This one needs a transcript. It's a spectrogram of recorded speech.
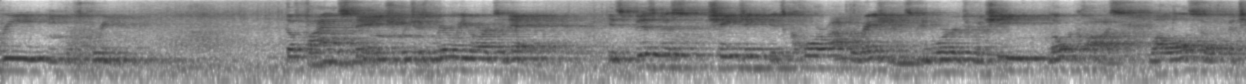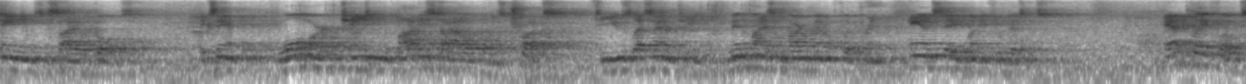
green equals green. The final stage, which is where we are today, is business changing its core operations in order to achieve lower costs while also attaining societal goals. Example, Walmart changing the body style of its trucks to use less energy, minimize environmental footprint, and save money for business. At play, folks,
